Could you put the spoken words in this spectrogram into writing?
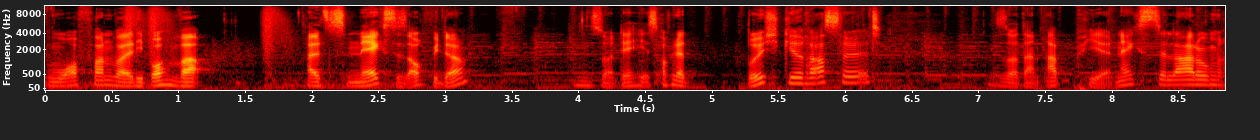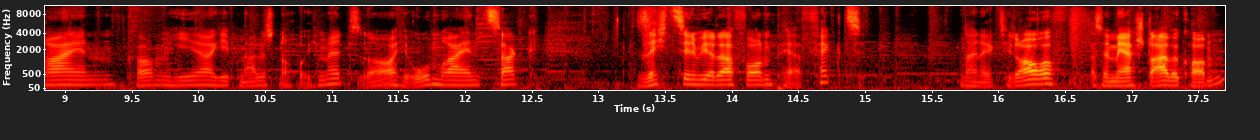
Warfun, weil die brauchen wir als nächstes auch wieder. So, der hier ist auch wieder durchgerasselt. So, dann ab hier. Nächste Ladung rein. Komm, hier, gib mir alles noch ruhig mit. So, hier oben rein, zack. 16 wieder davon, perfekt. Dann direkt hier drauf, dass wir mehr Stahl bekommen,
